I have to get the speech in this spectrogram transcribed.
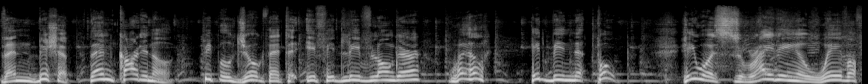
then bishop, then cardinal. People joke that if he'd lived longer, well, he'd been pope. He was riding a wave of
